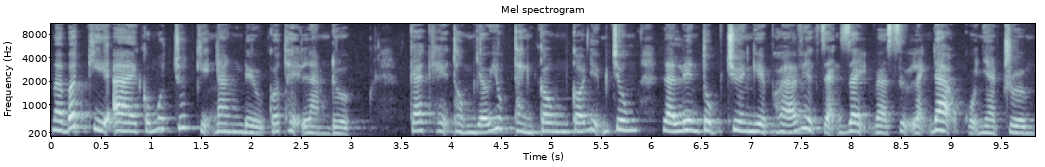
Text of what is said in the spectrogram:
mà bất kỳ ai có một chút kỹ năng đều có thể làm được. Các hệ thống giáo dục thành công có điểm chung là liên tục chuyên nghiệp hóa việc giảng dạy và sự lãnh đạo của nhà trường.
